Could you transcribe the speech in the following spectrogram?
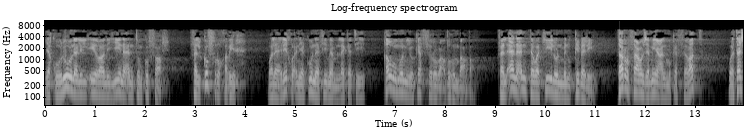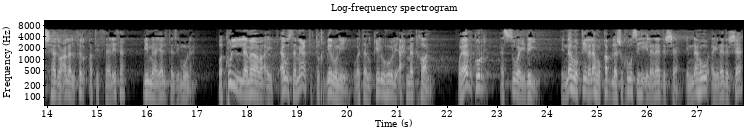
يقولون للإيرانيين أنتم كفار فالكفر قبيح. ولا يليق أن يكون في مملكتي قوم يكفر بعضهم بعضا. فالآن أنت وكيل من قبلي. ترفع جميع المكفرات وتشهد على الفرقة الثالثة بما يلتزمونه. وكل ما رأيت أو سمعت تخبرني وتنقله لأحمد خان. ويذكر السويدي. إنه قيل له قبل شخوصه إلى نادر شاه. إنه أي نادر شاه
